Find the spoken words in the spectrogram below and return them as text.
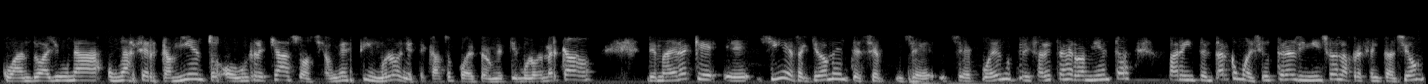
cuando hay una, un acercamiento o un rechazo hacia un estímulo, en este caso puede ser un estímulo de mercado, de manera que eh, sí, efectivamente, se, se, se pueden utilizar estas herramientas para intentar, como decía usted al inicio de la presentación,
